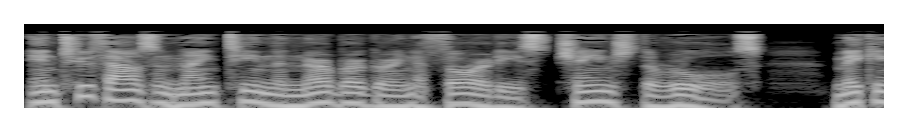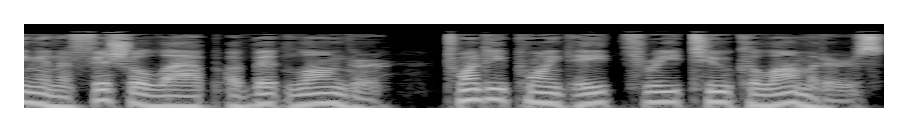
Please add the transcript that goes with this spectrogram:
in 2019 the Nürburgring authorities changed the rules, making an official lap a bit longer, 20.832 kilometers,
